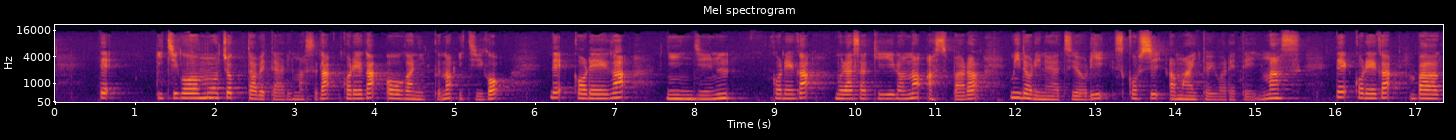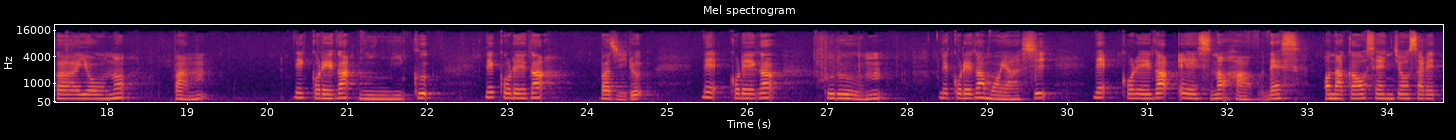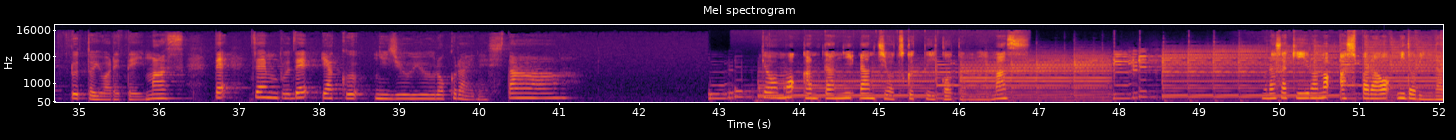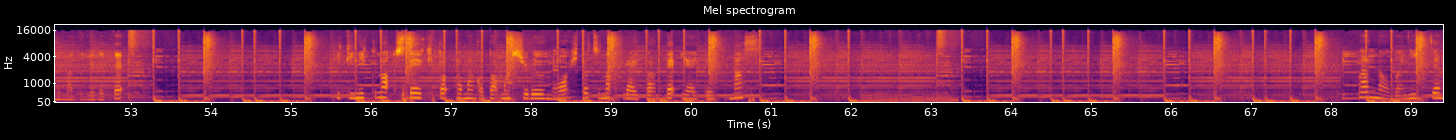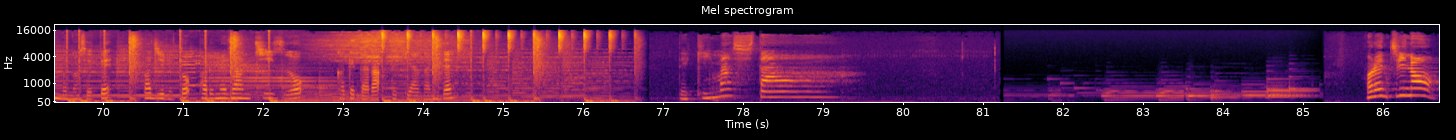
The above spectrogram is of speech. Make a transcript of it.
でいちごをもうちょっと食べてありますがこれがオーガニックのいちごでこれが人参これが紫色のアスパラ。緑のやつより少し甘いと言われています。でこれがバーガー用のパン。でこれがニンニク。でこれがバジル。でこれがプルーン。でこれがもやし。でこれがエースのハーブです。お腹を洗浄されると言われています。で全部で約20ユーロくらいでした。今日も簡単にランチを作っていこうと思います。紫色のアスパラを緑になるまで茹でてひき肉のステーキと卵とマッシュルームを一つのフライパンで焼いていきます。パンの上に全部のせてバジルとパルメザンチーズをかけたら出来上がりです。できました。バレンチーノ。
